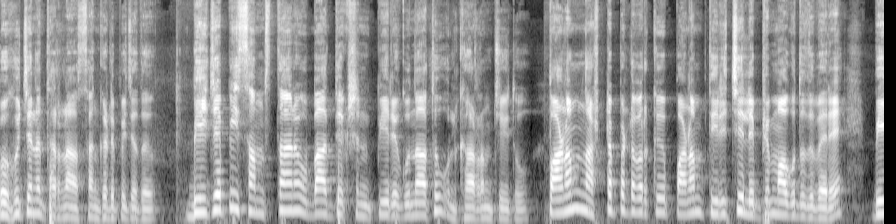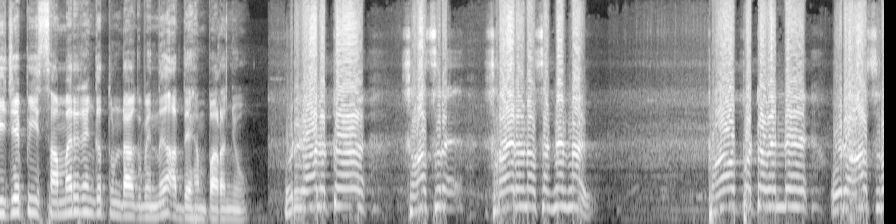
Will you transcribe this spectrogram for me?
ബഹുജന ധർണ സംഘടിപ്പിച്ചത്. ബി ജെ പി സംസ്ഥാന ഉപാധ്യക്ഷൻ പി രഘുനാഥ് ഉദ്ഘാടനം ചെയ്തു. പണം നഷ്ടപ്പെട്ടവർക്ക് പണം തിരിച്ച് ലഭ്യമാകുന്നതുവരെ ബി ജെ പി സമരരംഗത്തുണ്ടാകുമെന്ന് അദ്ദേഹം പറഞ്ഞു. ഒരു കാലത്ത് സംഘങ്ങൾ പാവപ്പെട്ടവന്റെ ഒരു ആശ്ര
